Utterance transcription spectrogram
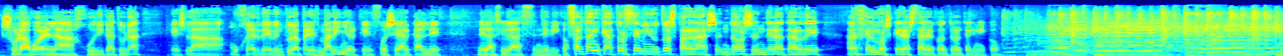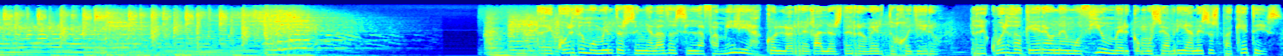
su labor en la judicatura, es la mujer de Ventura Pérez Mariño, el que fuese alcalde de la ciudad de Vigo. Faltan 14 minutos para las 2 de la tarde. Ángel Mosquera está en el control técnico. Momentos señalados en la familia con los regalos de Roberto Joyero. Recuerdo que era una emoción ver cómo se abrían esos paquetes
